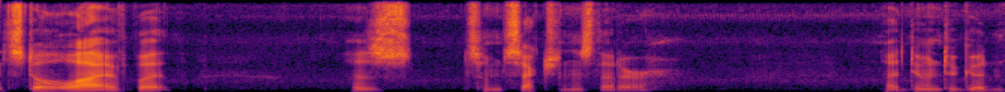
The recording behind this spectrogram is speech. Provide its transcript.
It's still alive, but there's some sections that are not doing too good.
